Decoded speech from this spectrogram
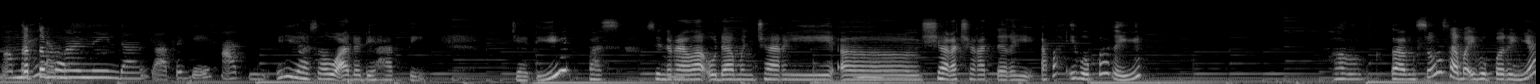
Mama Ketemu. Dan capek di hati. Iya, selalu ada di hati. Jadi pas Cinderella udah mencari eh, syarat-syarat dari apa ibu peri, lang- langsung sama ibu perinya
